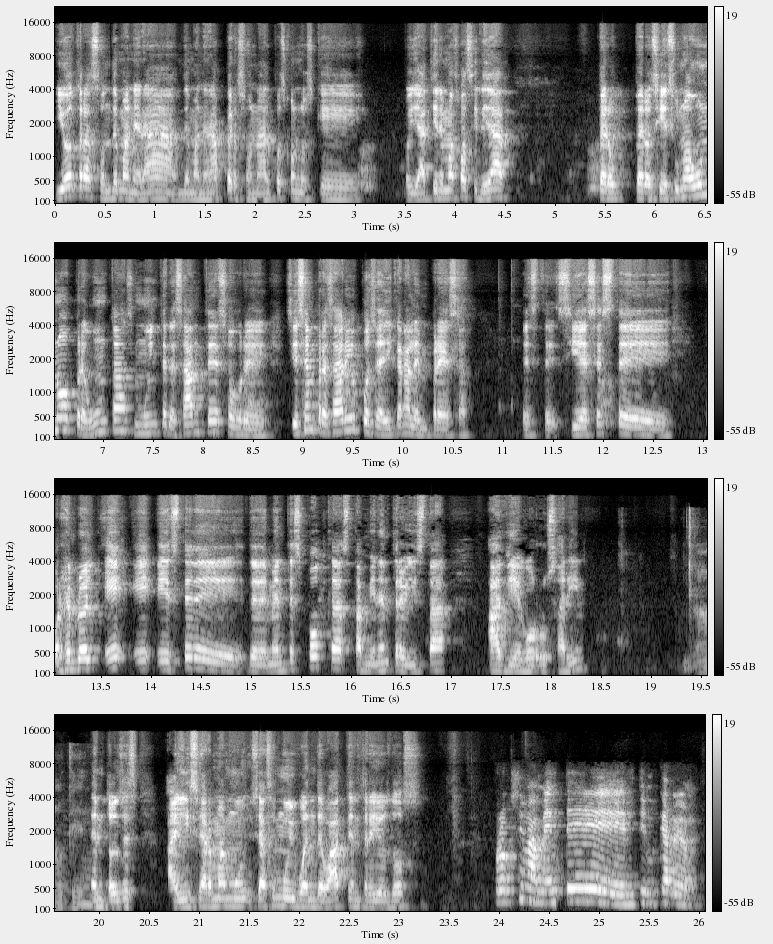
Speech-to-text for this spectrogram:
y otras son de manera, de manera personal pues con los que pues ya tiene más facilidad. Pero, pero si es uno a uno, preguntas muy interesantes sobre, si es empresario, pues se dedican a la empresa. Este, si es este, por ejemplo, el, e- e- este de, de Dementes Podcast también entrevista a Diego Rusarín. Ah, ok. Entonces ahí se arma muy, se hace muy buen debate entre ellos dos. Próximamente el Team Carrión.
